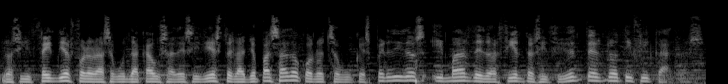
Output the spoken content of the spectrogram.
Los incendios fueron la segunda causa de siniestro el año pasado, con ocho buques perdidos y más de 200 incidentes notificados.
